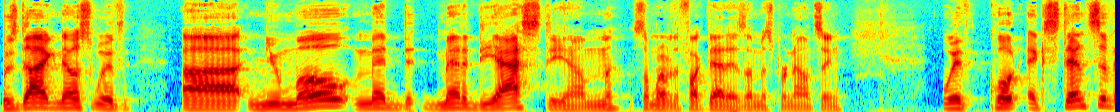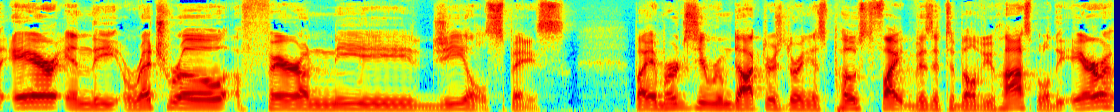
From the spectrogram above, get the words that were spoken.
was diagnosed with uh, pneumomediastium, somewhere the fuck that is, I'm mispronouncing, with, quote, extensive air in the retropharyngeal space by emergency room doctors during his post fight visit to Bellevue Hospital. The air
